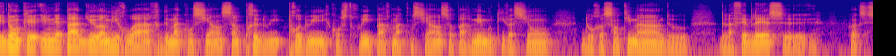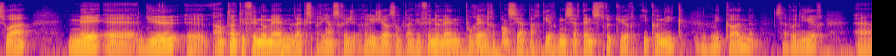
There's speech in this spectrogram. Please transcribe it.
Et donc, euh, il n'est pas Dieu un miroir de ma conscience, un produit, produit construit par ma conscience ou par mes motivations, du ressentiment, de, de la faiblesse, quoi que ce soit, mais euh, Dieu, euh, en tant que phénomène, l'expérience religieuse en tant que phénomène, pourrait être pensée à partir d'une certaine structure iconique. Mhm. L'icône, ça veut dire euh,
